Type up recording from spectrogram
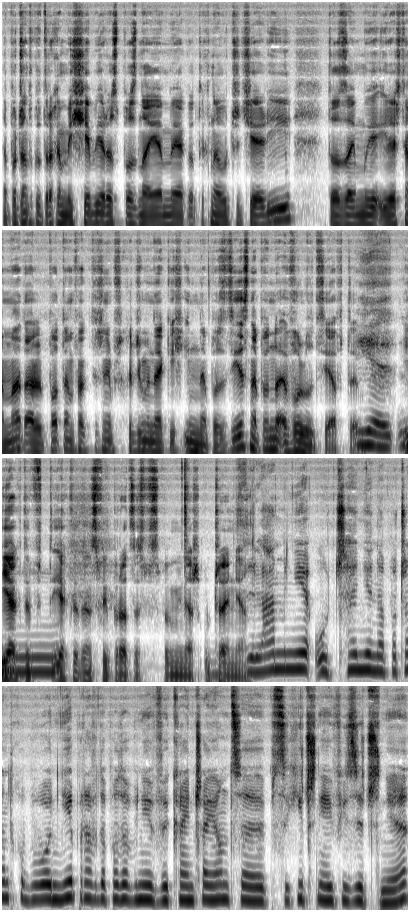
na początku trochę my siebie rozpoznajemy jako tych nauczycieli, to zajmuje ileś tam lat, ale potem faktycznie przechodzimy na jakieś inne pozycje. Jest na pewno ewolucja w tym. Je- I jak ty, w- jak ty ten swój proces wspominasz, uczenia? Dla mnie uczenie na początku było nieprawdopodobnie wykańczające psychicznie i fizycznie,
